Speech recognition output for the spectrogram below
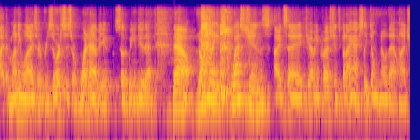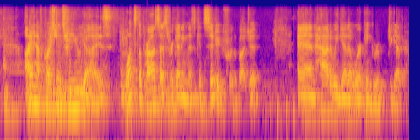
either money-wise or resources or what have you, so that we can do that. Now, normally, questions, I'd say, do you have any questions? But I actually don't know that much. I have questions for you guys. What's the process for getting this considered for the budget? And how do we get a working group together?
